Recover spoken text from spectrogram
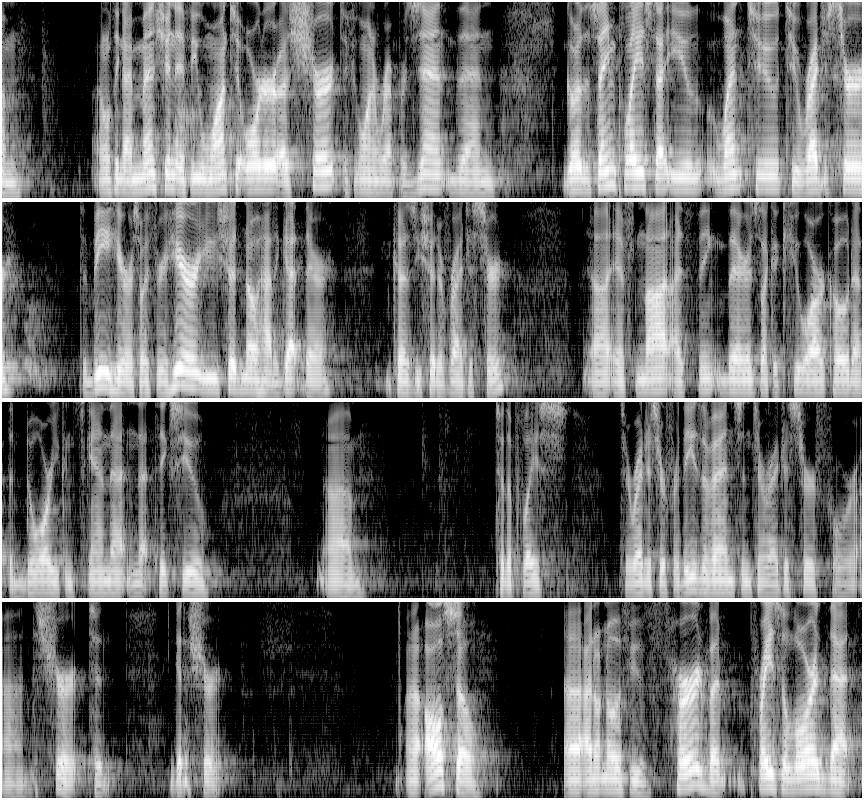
Um, I don't think I mentioned if you want to order a shirt, if you want to represent, then go to the same place that you went to to register to be here. So if you're here, you should know how to get there because you should have registered. Uh, if not, I think there's like a QR code at the door. You can scan that, and that takes you um, to the place to register for these events and to register for uh, the shirt, to get a shirt. Uh, also, uh, I don't know if you've heard, but praise the Lord that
